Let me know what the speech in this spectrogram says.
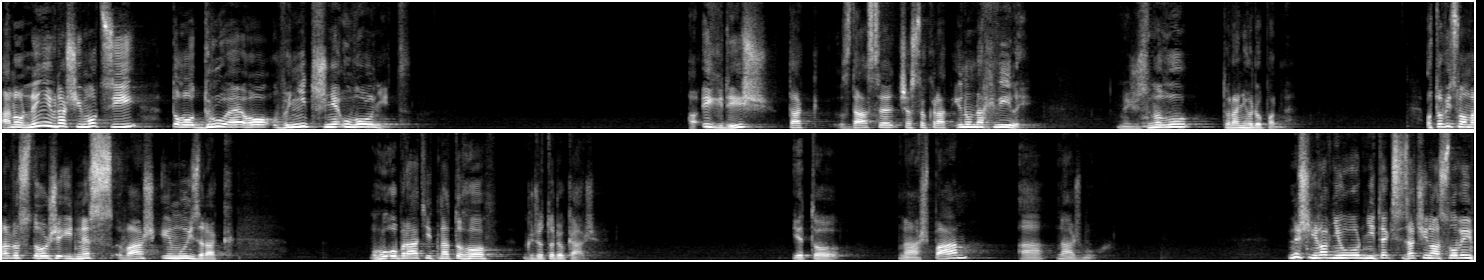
Ano, není v naší moci toho druhého vnitřně uvolnit. A i když, tak zdá se častokrát jenom na chvíli. než znovu to na něho dopadne. O to víc mám radost z toho, že i dnes váš i můj zrak mohu obrátit na toho, kdo to dokáže. Je to náš pán a náš Bůh. Dnešní hlavní úvodní text začíná slovy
